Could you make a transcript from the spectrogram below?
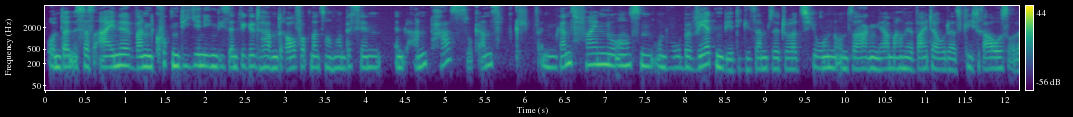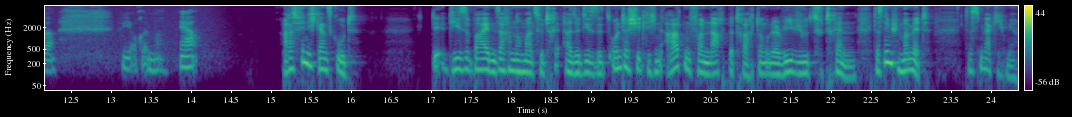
Und dann ist das eine, wann gucken diejenigen, die es entwickelt haben, drauf, ob man es noch mal ein bisschen anpasst, so ganz in ganz feinen Nuancen und wo bewerten wir die Gesamtsituation und sagen, ja, machen wir weiter oder es fliegt raus oder wie auch immer. Ja. Ah, das finde ich ganz gut. Diese beiden Sachen nochmal zu trennen, also diese unterschiedlichen Arten von Nachbetrachtung oder Review zu trennen. Das nehme ich mal mit. Das merke ich mir.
